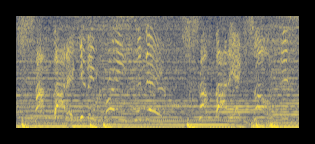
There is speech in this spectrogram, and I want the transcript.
Somebody give Him praise today. Somebody exalt Him.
